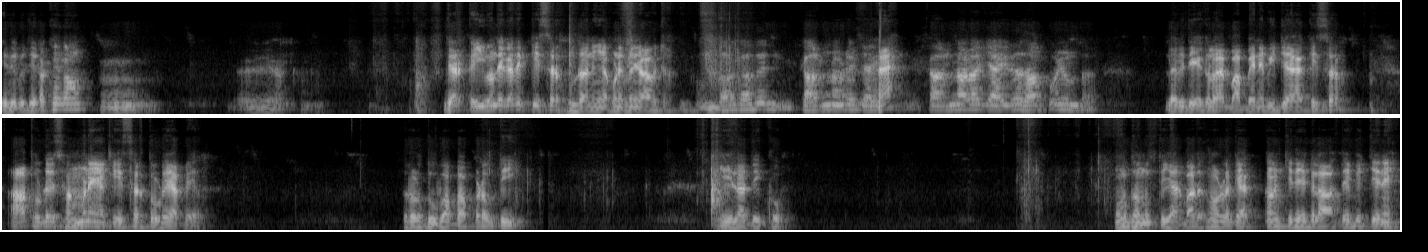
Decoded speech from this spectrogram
ਇਹਦੇ ਵਿੱਚ ਰੱਖੇਗਾ ਹੁਣ? ਹੂੰ ਯਾਰ ਕਈ ਬੰਦੇ ਕਹਿੰਦੇ ਕੇਸਰ ਹੁੰਦਾ ਨਹੀਂ ਆਪਣੇ ਪੰਜਾਬ 'ਚ। ਹੁੰਦਾ ਕਾਹਦੇ ਕਰਨ ਵਾਲੇ ਚਾਹੀਦੇ? ਕਰਨ ਵਾਲਾ ਚਾਹੀਦਾ ਸਭ ਕੁਝ ਹੁੰਦਾ। ਲੈ ਵੀ ਦੇਖ ਲਓ ਇਹ ਬਾਬੇ ਨੇ ਬੀਜਿਆ ਕੇਸਰ। ਆ ਤੁਹਾਡੇ ਸਾਹਮਣੇ ਆ ਕੇਸਰ ਤੋੜਿਆ ਪਿਆ। ਰੁਲਦੂ ਬਾਬਾ ਪੜੌਦੀ। ਇਹ ਲਾ ਦੇਖੋ। ਹੁਣ ਤੁਹਾਨੂੰ ਤਜਰਬਾ ਦਿਖਾਉਣ ਲੱਗਿਆ ਕਾਂਚੀ ਦੇ ਗਲਾਸ ਦੇ ਵਿੱਚ ਇਹਨੇ।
